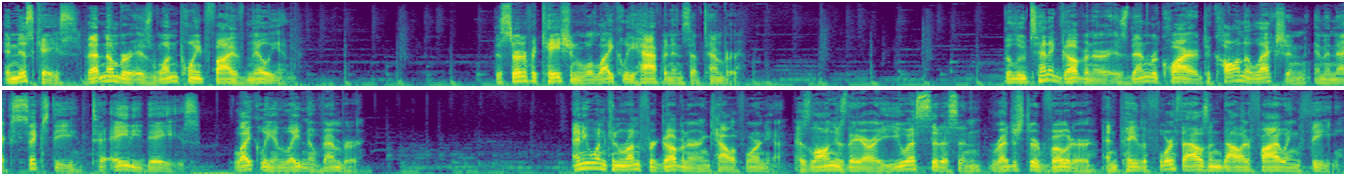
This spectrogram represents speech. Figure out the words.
In this case, that number is 1.5 million. The certification will likely happen in September. The lieutenant governor is then required to call an election in the next 60 to 80 days, likely in late November. Anyone can run for governor in California as long as they are a U.S. citizen, registered voter, and pay the $4,000 filing fee.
